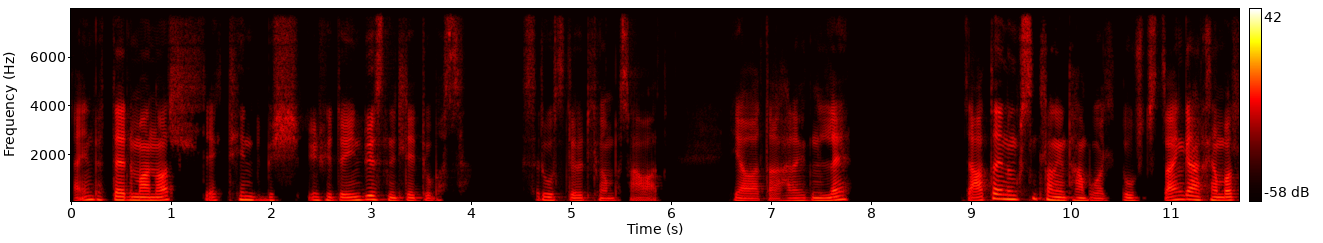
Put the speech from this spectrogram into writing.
За энэ батарей маань бол яг тэнд биш ерөөдөө эндээс нэлээдгүй бас эсэргүүцтэй хөдөлгөөн бас аваад яваад байгаа харагдана лээ. За одоо энэ өнгөрсөн 7 хоногийн таамаг бол дүүрч. За ингээ харах юм бол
